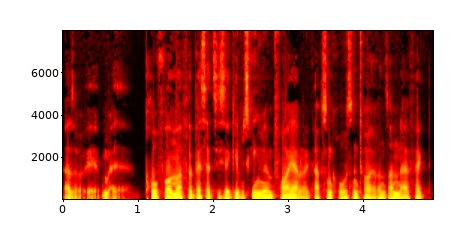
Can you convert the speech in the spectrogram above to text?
Also äh, pro forma verbessert sich das Ergebnis gegenüber dem Vorjahr, aber da gab es einen großen, teuren Sondereffekt.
